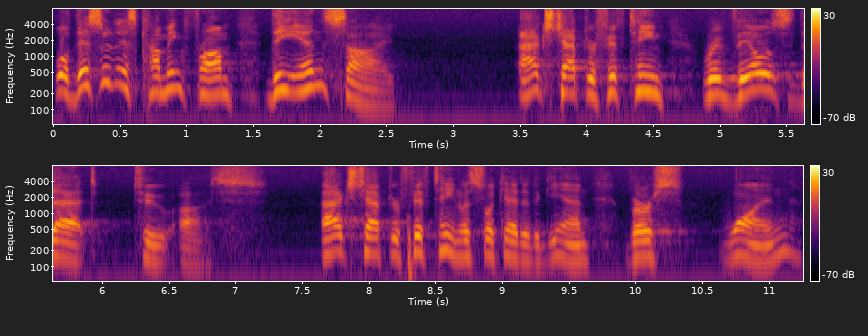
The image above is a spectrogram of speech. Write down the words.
Well, this one is coming from the inside. Acts chapter 15 reveals that to us. Acts chapter 15, let's look at it again, verse 1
